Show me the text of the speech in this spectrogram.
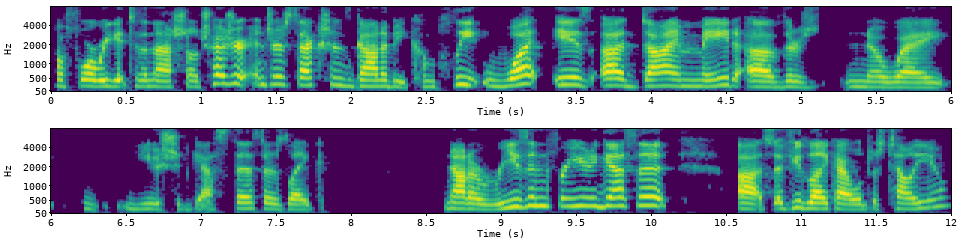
before we get to the National Treasure intersections, gotta be complete. What is a dime made of? There's no way you should guess this. There's like not a reason for you to guess it. Uh, so, if you'd like, I will just tell you.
